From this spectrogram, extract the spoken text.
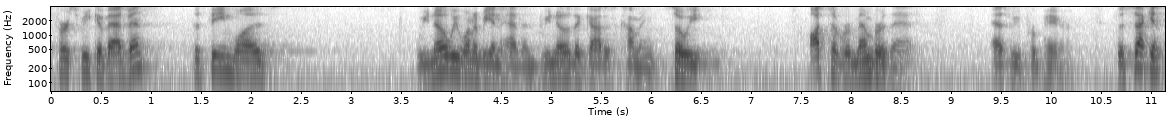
first week of Advent, the theme was we know we want to be in heaven. We know that God is coming. So we ought to remember that as we prepare. The second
